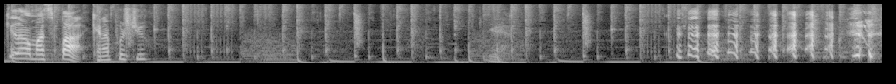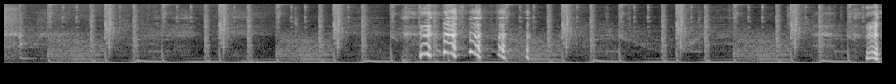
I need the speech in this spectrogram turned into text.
Get out of my spot. Can I push you?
